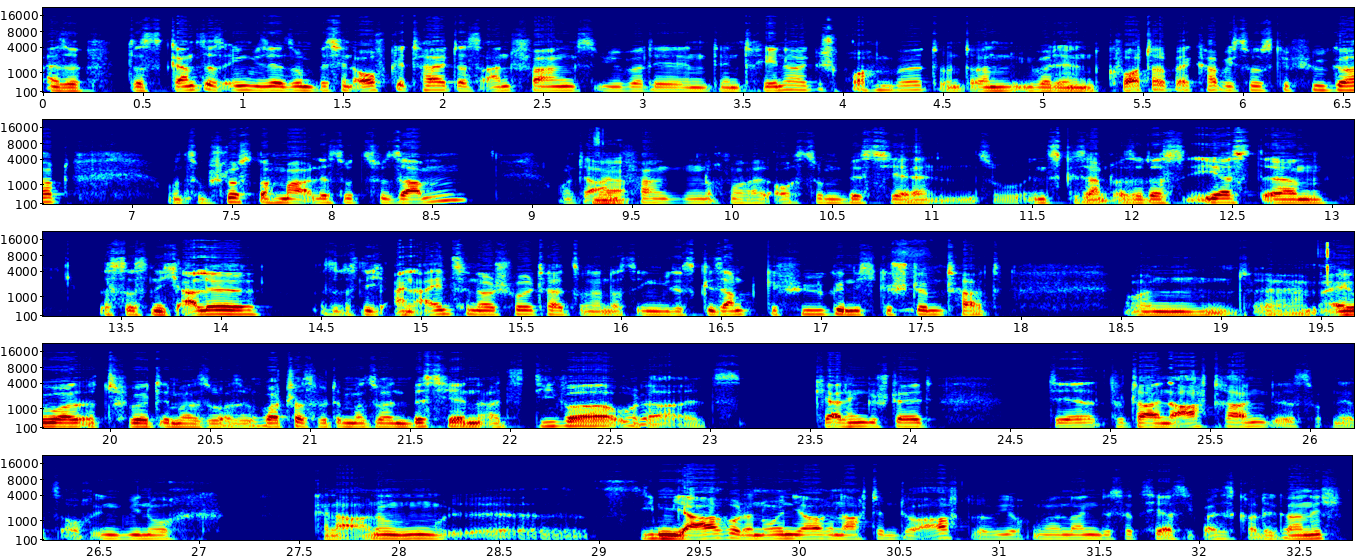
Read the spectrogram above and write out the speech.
also das Ganze ist irgendwie so ein bisschen aufgeteilt, dass anfangs über den, den Trainer gesprochen wird und dann über den Quarterback habe ich so das Gefühl gehabt und zum Schluss nochmal alles so zusammen und der ja. Anfang nochmal auch so ein bisschen so insgesamt. Also dass erst, ähm, dass das nicht alle, also dass nicht ein Einzelner Schuld hat, sondern dass irgendwie das Gesamtgefüge nicht gestimmt hat. Und ähm, Award wird immer so, also Rogers wird immer so ein bisschen als Diva oder als Kerl hingestellt, der total nachtragend ist und jetzt auch irgendwie noch keine Ahnung, äh, sieben Jahre oder neun Jahre nach dem Draft oder wie auch immer lang das jetzt her ist, ich weiß es gerade gar nicht,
